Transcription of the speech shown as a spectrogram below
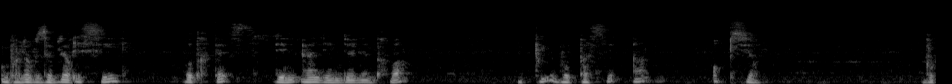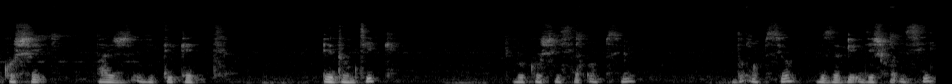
Voilà, vous avez ici votre texte, ligne 1, ligne 2, ligne 3. Et puis vous passez à Options. Vous cochez page d'étiquette identique. Vous cochez sur Options. Dans Options, vous avez des choix ici.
